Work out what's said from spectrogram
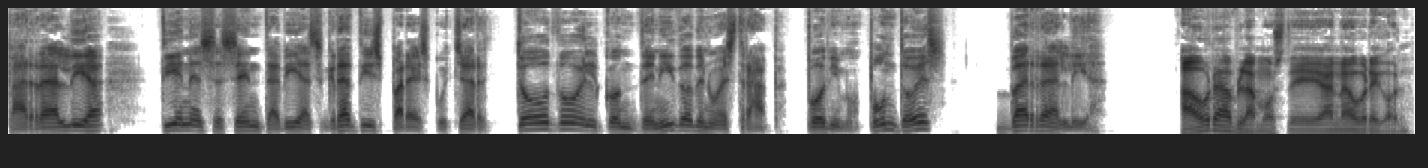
barra al día, tienes 60 días gratis para escuchar todo el contenido de nuestra app, podimo.es barra al día. Ahora hablamos de Ana Obregón,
